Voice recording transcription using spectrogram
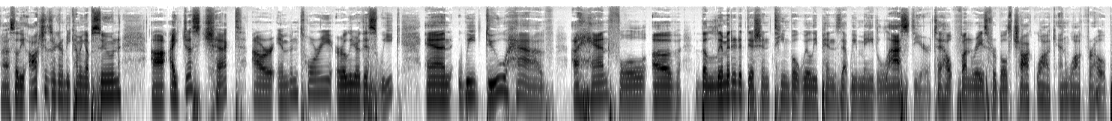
Uh, so the auctions are going to be coming up soon. Uh, I just checked our inventory earlier this week, and we do have a handful of the limited edition Teamboat Willie pins that we made last year to help fundraise for both CHOC Walk and Walk for Hope.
